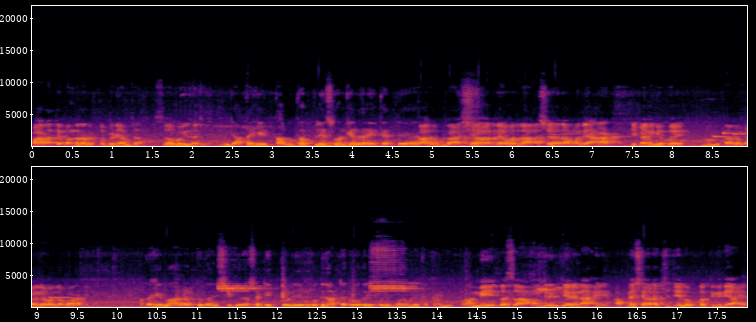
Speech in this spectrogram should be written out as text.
बारा ते पंधरा रक्तपेढी आमच्या सहभागी झालेल्या आहेत. म्हणजे आता हे तालुका प्लेसवर घेणार आहे का ते तालुका शहर लेवलला शहरामध्ये आठ ठिकाणी घेतोय. आणि तालुका लेवलला बारा ठिकाणी. आता हे महारक्तदान शिबिरासाठी कोणी उद्घाटक वगैरे कोणी बोलवले का प्रमुख? आम्ही तसं आमंत्रित केलेलं आहे. आपल्या शहराचे जे लोकप्रतिनिधी आहेत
